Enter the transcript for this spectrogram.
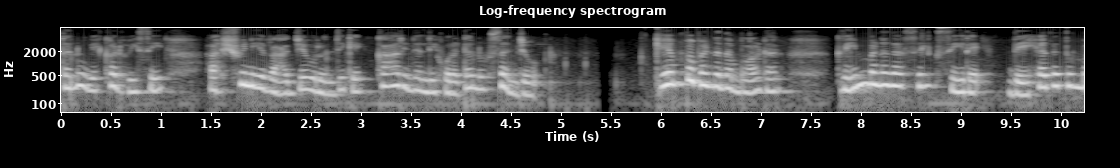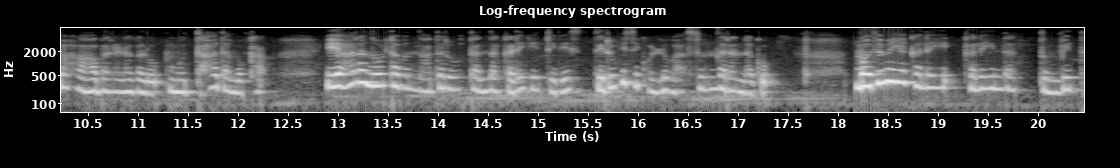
ತನುಗೆ ಕಳುಹಿಸಿ ಅಶ್ವಿನಿ ರಾಜೀವ್ರೊಂದಿಗೆ ಕಾರಿನಲ್ಲಿ ಹೊರಟನು ಸಂಜು. ಕೆಂಪು ಬಣ್ಣದ ಬಾರ್ಡರ್ ಕ್ರೀಮ್ ಬಣ್ಣದ ಸಿಲ್ಕ್ ಸೀರೆ, ದೇಹದ ತುಂಬ ಆಭರಣಗಳು, ಮುದ್ದಾದ ಮುಖ. ಯಾರ ನೋಟವನ್ನಾದರೂ ತನ್ನ ಕಡೆಗೆ ತಿರಿಸ್ ತಿರುಗಿಸಿಕೊಳ್ಳುವ ಸುಂದರ ನಗು. ಮದುವೆಯ ಕಲೆ, ಕಲೆಯಿಂದ ತುಂಬಿದ್ದ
